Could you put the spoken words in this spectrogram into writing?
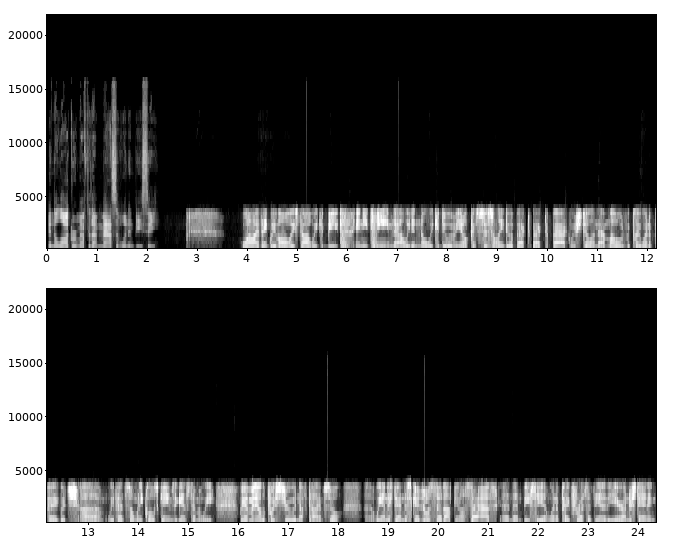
in the locker room after that massive win in BC? Well, I think we've always thought we could beat any team. Now we didn't know we could do it, you know, consistently do it back to back to back. We're still in that mode. We play Winnipeg, which uh, we've had so many close games against them, and we we haven't been able to push through enough times. So uh, we understand the schedule is set up. You know, Sask and then BC and Winnipeg for us at the end of the year. Understanding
